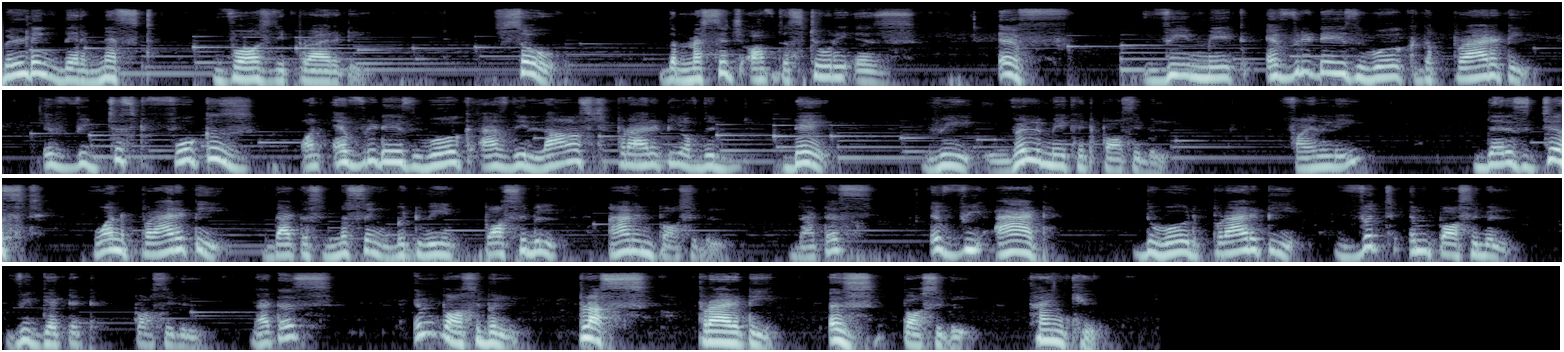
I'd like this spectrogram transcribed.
building their nest was the priority. So, the message of the story is if we make everyday's work the priority, if we just focus on everyday's work as the last priority of the day, we will make it possible. Finally, there is just one priority that is missing between possible and impossible. That is, if we add the word priority with impossible, we get it possible. That is, impossible plus priority is possible. Thank you.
